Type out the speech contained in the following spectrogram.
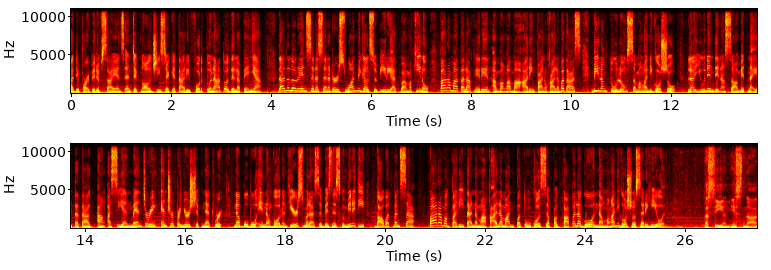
at Department of Science and Technology Secretary Fortunato de la Peña. Dadalo rin sina Senators Juan Miguel Subiri at Bam Aquino para matalakay rin ang mga maaring panukalang batas bilang tulong sa mga negosyo. Layunin din ng summit na itatag ang ASEAN Mentoring Entrepreneurship Network na bubuin ng volunteers mula sa business community bawat bansa para magpalitan ng mga kaalaman patungkol sa pagpapalago ng mga negosyo sa rehiyon. ASEAN is not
